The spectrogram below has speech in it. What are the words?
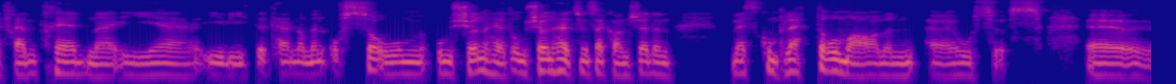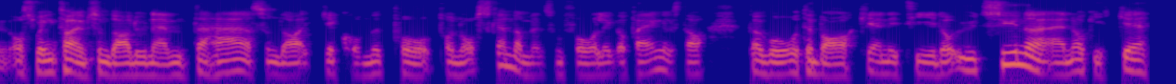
er, fremtredende i, eh, i 'Hvite tenner', men også om, om skjønnhet. Om skjønnhet syns jeg kanskje er den mest komplette romanen uh, hos oss. Uh, og 'Swingtime', som da du nevnte her, som da ikke er kommet på, på norsk ennå, men som foreligger på engelsk, da, da, går hun tilbake igjen i tid. Og Utsynet er nok ikke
